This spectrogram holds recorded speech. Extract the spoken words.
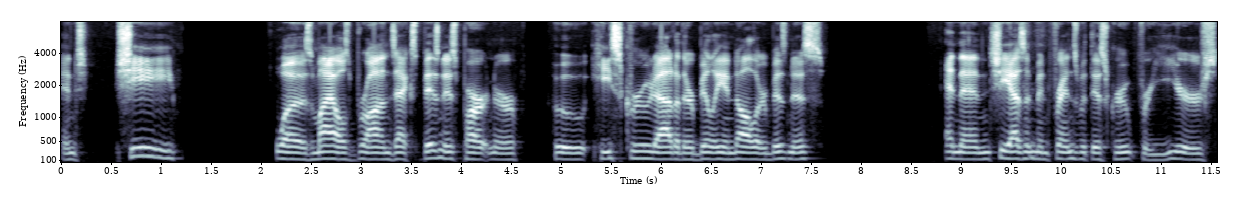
and she was Miles Bron's ex-business partner who he screwed out of their billion dollar business And then she hasn't been friends with this group for years,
